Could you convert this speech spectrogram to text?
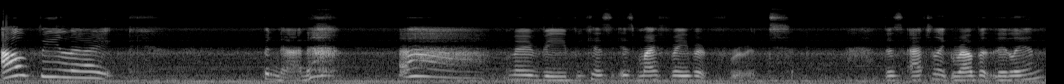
I'll be like banana. Maybe because it's my favorite fruit. Does act like Rabbit Lillian?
